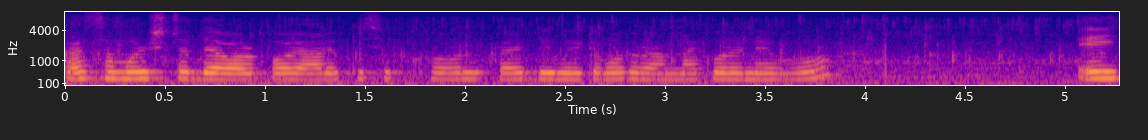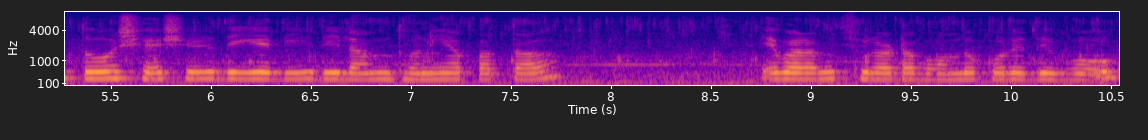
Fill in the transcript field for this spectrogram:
কাঁচামরিচটা দেওয়ার পর আরও কিছুক্ষণ, প্রায় দুই মিনিটের মতো রান্না করে নেব। এই তো শেষের দিকে দিয়ে দিলাম ধনিয়া পাতা। এবার আমি চুলাটা বন্ধ করে দেব।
